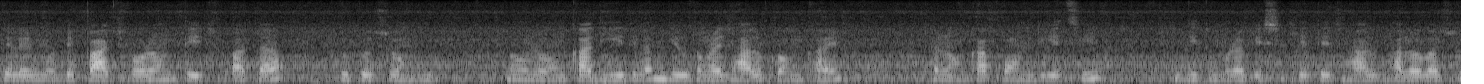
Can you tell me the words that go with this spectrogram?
তেলের মধ্যে পাঁচ পাঁচফোড়ন তেজপাতা, দুটো শুকনো লঙ্কা দিয়ে দিলাম। যেহেতু আমরা ঝাল কম খাই, তা লঙ্কা কম দিয়েছি। যদি তোমরা বেশি খেতে ঝাল ভালোবাসো,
